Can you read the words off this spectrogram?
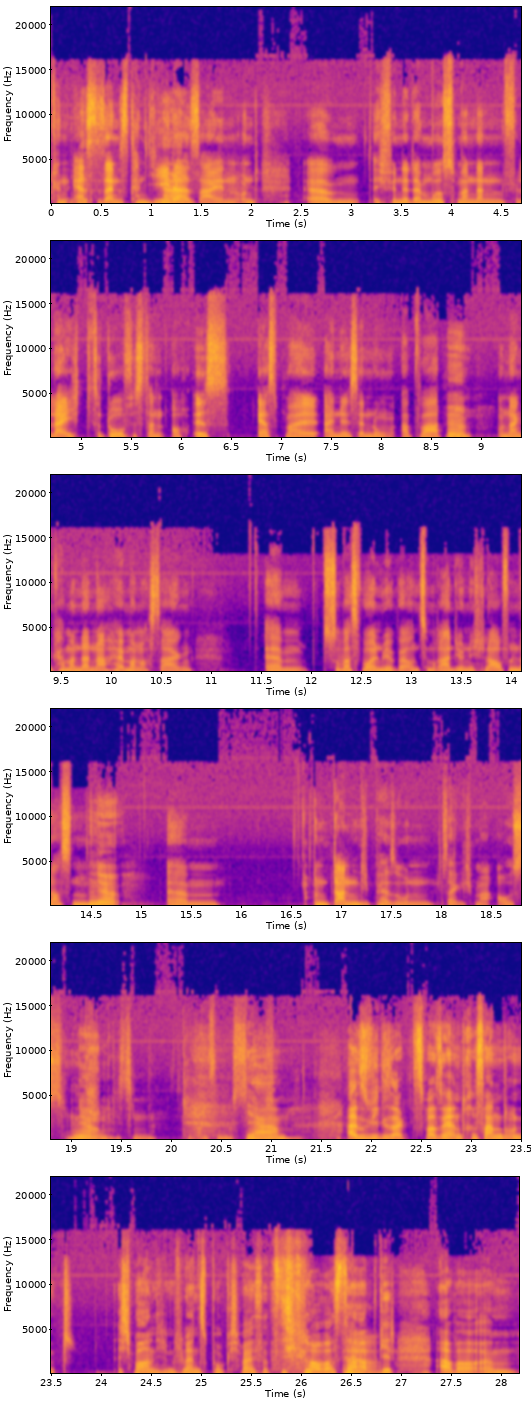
können Ärzte sein, das kann jeder Ja. sein. Und ähm, ich finde, da muss man dann vielleicht, so doof es dann auch ist, erstmal eine Sendung abwarten Ja. und dann kann man dann nachher immer noch sagen, ähm, sowas wollen wir bei uns im Radio nicht laufen lassen. Ja, Ähm, und dann die Person, sage ich mal, ausschließen. Anführungszeichen. Ja. also wie gesagt, es war sehr interessant und ich war nicht in Flensburg. Ich weiß jetzt nicht genau, was da Ja. abgeht, aber ähm,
